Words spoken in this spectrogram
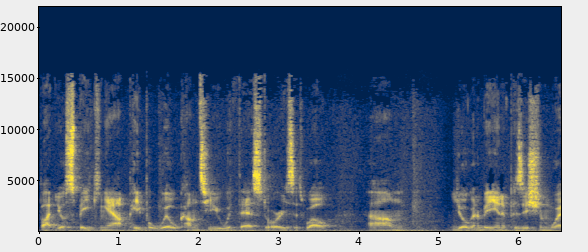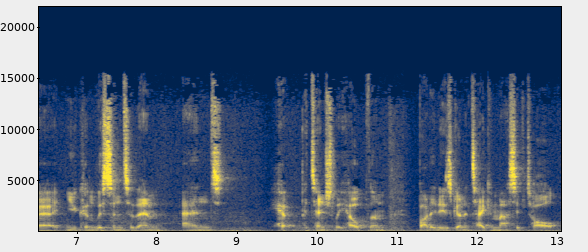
but you're speaking out, people will come to you with their stories as well. Um, you're going to be in a position where you can listen to them and he- potentially help them, but it is going to take a massive toll.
